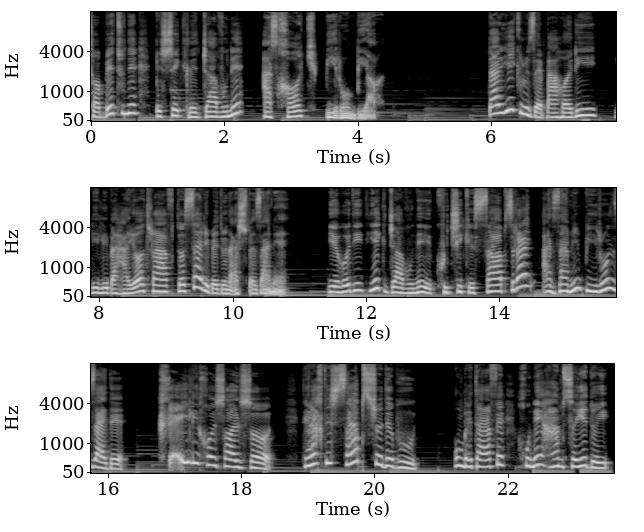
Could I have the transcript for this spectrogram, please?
تا بتونه به شکل جوونه از خاک بیرون بیاد. در یک روز بهاری لیلی به حیات رفت تا سری بدونش بزنه. یهو دید یک جوونه کوچیک سبز رنگ از زمین بیرون زده. خیلی خوشحال شد درختش سبز شده بود اون به طرف خونه همسایه دوی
